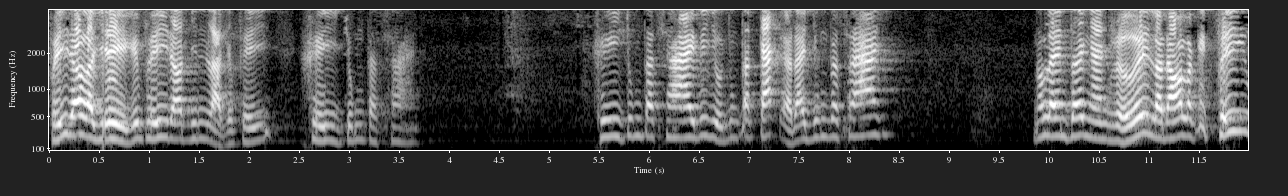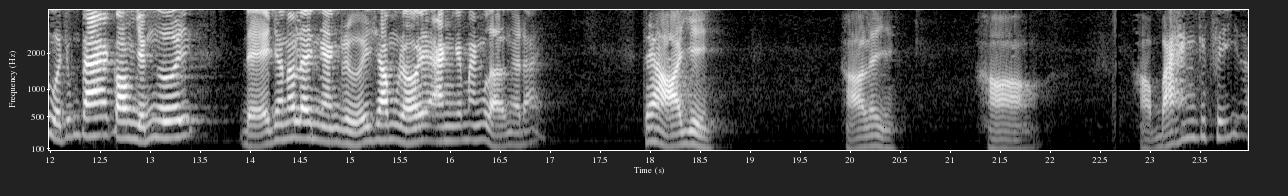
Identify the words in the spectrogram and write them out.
Phí đó là gì? Cái phí đó chính là cái phí khi chúng ta sai. Khi chúng ta sai, ví dụ chúng ta cắt ở đây chúng ta sai. Nó lên tới ngàn rưỡi là đó là cái phí của chúng ta. Còn những người để cho nó lên ngàn rưỡi xong rồi ăn cái măng lợn ở đấy thế họ gì? Họ là gì? Họ họ bán cái phí đó.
